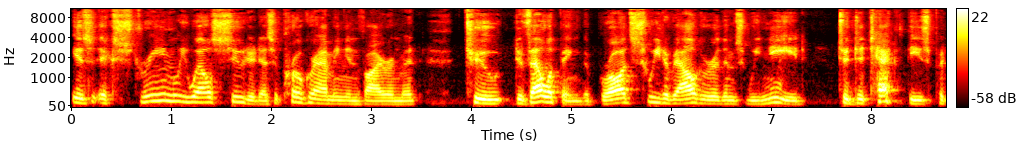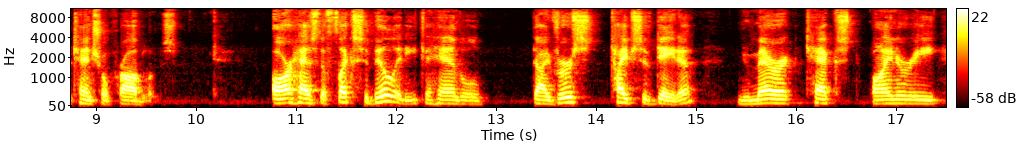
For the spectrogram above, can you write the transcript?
is extremely well suited as a programming environment to developing the broad suite of algorithms we need to detect these potential problems. R has the flexibility to handle diverse types of data, numeric, text, binary,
